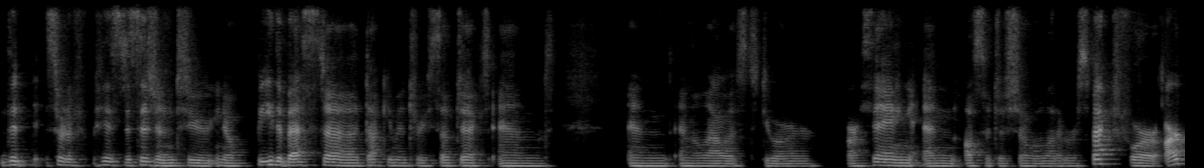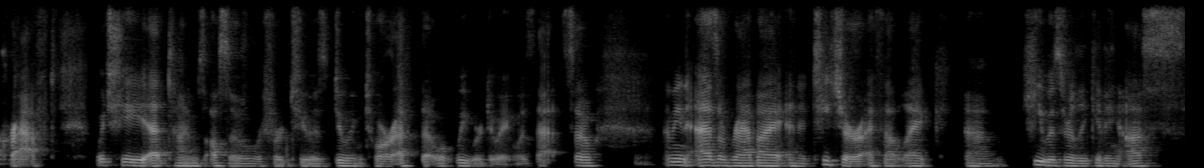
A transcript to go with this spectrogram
the sort of his decision to, you know, be the best uh, documentary subject and and and allow us to do our our thing and also to show a lot of respect for our craft, which he at times also referred to as doing Torah. That what we were doing was that. So, I mean, as a rabbi and a teacher, I felt like um, he was really giving us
